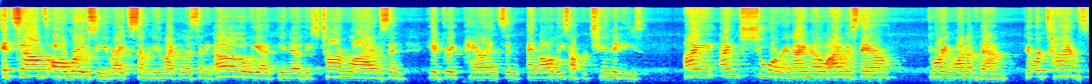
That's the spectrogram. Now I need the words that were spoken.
it sounds all rosy right? Somebody who might be listening oh we had you know these charm lives and he had great parents and and all these opportunities i i'm sure and i know i was there during one of them there were times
